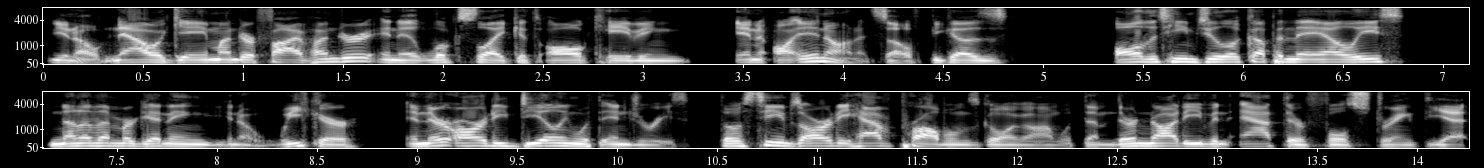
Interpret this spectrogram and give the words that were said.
you know now a game under 500, and it looks like it's all caving in in on itself because all the teams you look up in the AL East, none of them are getting you know weaker, and they're already dealing with injuries. Those teams already have problems going on with them. They're not even at their full strength yet.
